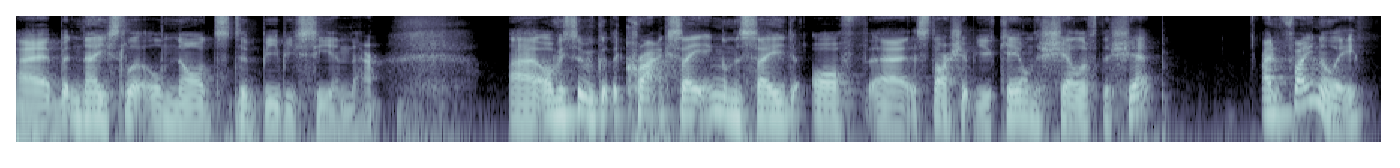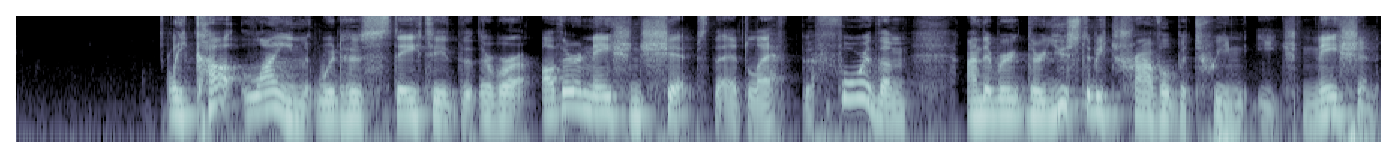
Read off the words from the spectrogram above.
uh, but nice little nods to BBC in there. Uh, obviously, we've got the crack sighting on the side of uh, Starship UK on the shell of the ship. And finally, a cut line would have stated that there were other nation ships that had left before them, and there were there used to be travel between each nation.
